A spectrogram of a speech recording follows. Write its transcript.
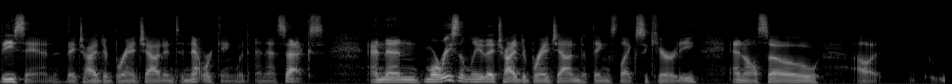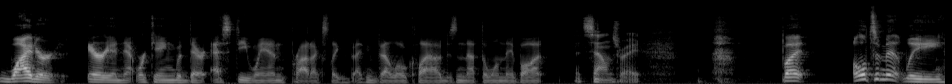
vSAN. They tried to branch out into networking with NSX. And then more recently, they tried to branch out into things like security and also uh, wider area networking with their SD WAN products, like I think VeloCloud, isn't that the one they bought? That sounds right. But ultimately,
